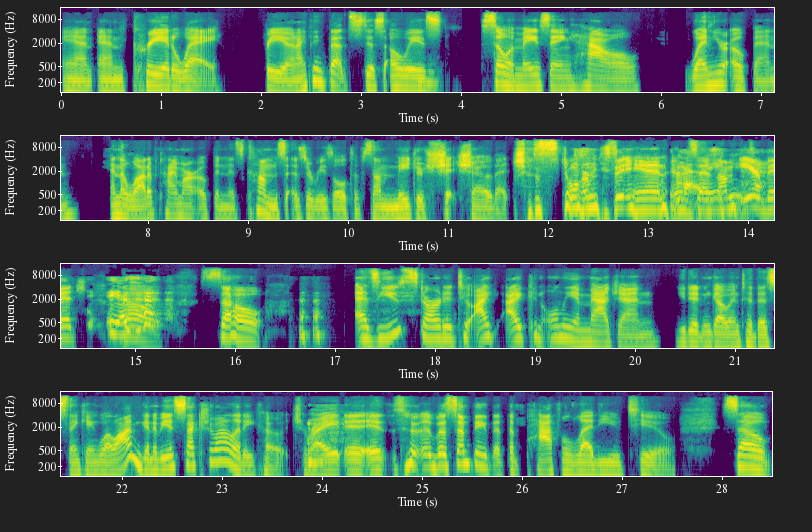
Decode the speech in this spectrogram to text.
and and create a way for you. And I think that's just always mm-hmm. so amazing how when you're open and a lot of time, our openness comes as a result of some major shit show that just storms in and yeah. says, I'm here, bitch. Yes. So, as you started to, I, I can only imagine you didn't go into this thinking, well, I'm going to be a sexuality coach, right? it, it, it was something that the path led you to. So,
